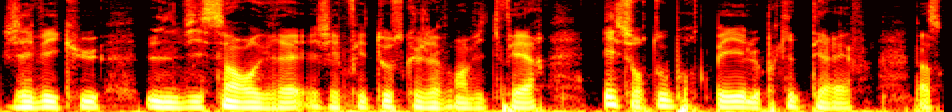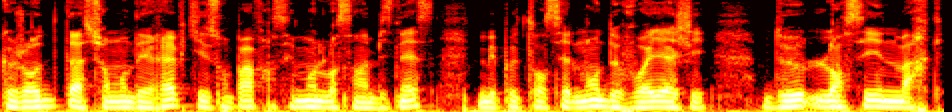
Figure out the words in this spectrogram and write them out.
j'ai vécu une vie sans regret, j'ai fait tout ce que j'avais envie de faire. Et surtout pour te payer le prix de tes rêves. Parce qu'aujourd'hui tu as sûrement des rêves qui ne sont pas forcément de lancer un business, mais potentiellement de voyager, de lancer une marque,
